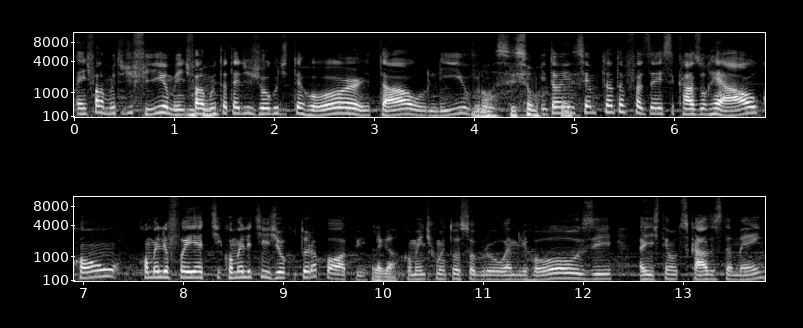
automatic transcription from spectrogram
A gente fala muito de filme, a gente fala muito até de jogo de terror e tal, livro. Nossa, isso é uma Então a coisa... gente sempre tenta fazer esse caso real com como ele foi como ele atingiu a cultura pop. Legal. Como a gente comentou sobre o Emily Rose, a gente tem outros casos também.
